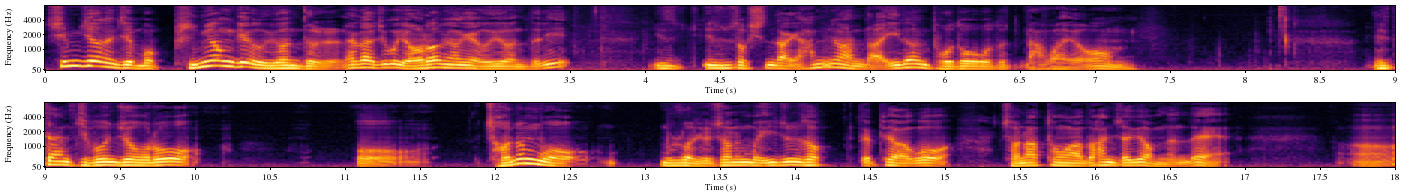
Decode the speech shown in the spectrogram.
심지어는 이제 뭐 비명계 의원들 해가지고 여러 명의 의원들이 이준석 신당에 합류한다 이런 보도도 나와요. 일단 기본적으로 어 저는 뭐 물론 저는 뭐 이준석 대표하고 전화 통화도 한 적이 없는데 어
